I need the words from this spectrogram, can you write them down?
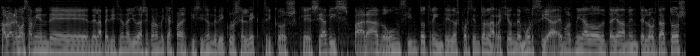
Hablaremos también de, de, la petición de ayudas económicas para la adquisición de vehículos eléctricos, que se ha disparado un 132% en la región de Murcia. Hemos mirado detalladamente los datos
